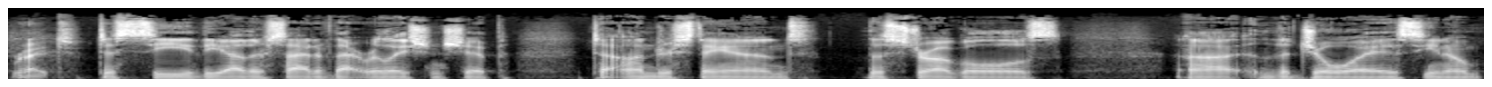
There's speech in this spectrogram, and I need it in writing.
Right. to see the other side of that relationship, to understand the struggles, uh, the joys, you know,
